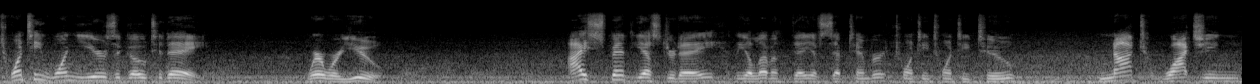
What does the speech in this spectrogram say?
21 years ago today, where were you? I spent yesterday, the 11th day of September 2022, not watching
